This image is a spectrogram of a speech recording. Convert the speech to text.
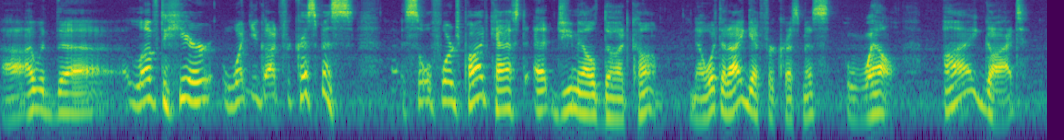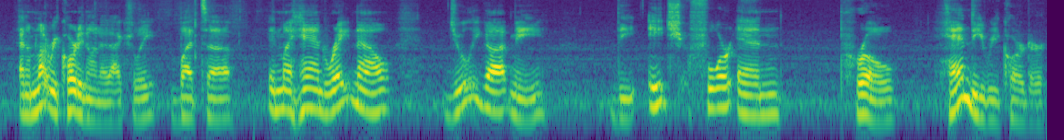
Uh, I would uh, love to hear what you got for Christmas. Soulforgepodcast at gmail.com. Now, what did I get for Christmas? Well, I got, and I'm not recording on it actually, but uh, in my hand right now, Julie got me the H4n Pro handy recorder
